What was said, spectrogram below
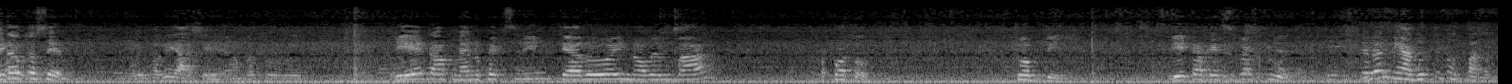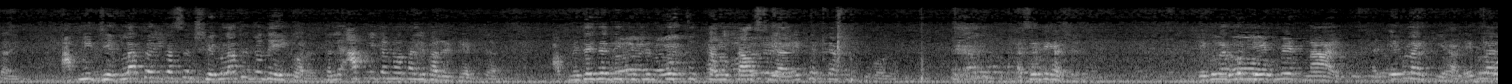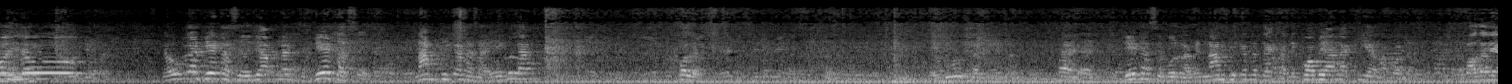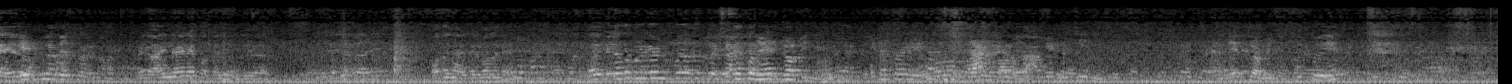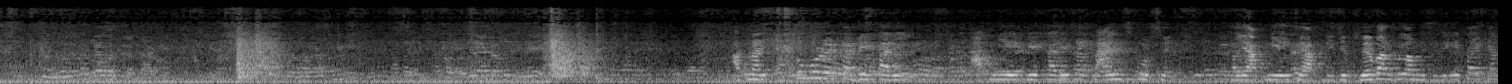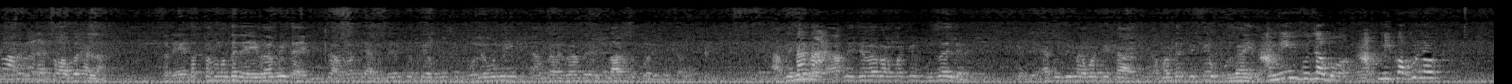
এটাও তো সেম ওইভাবেই আসে আমরা তো ডেট অফ ম্যানুফ্যাকচারিং তেরোই নভেম্বর কত? চব্বিশ। Date of expire two seven মেয়াদ উত্তীর্ণ উৎপাদনকারী। আপনি যেগুলা তৈরি করছেন সেগুলাতে যদি এই করেন তাহলে আপনি কেন তালিবারের ডেটটা আপনি তো যদি প্রস্তুতকারক কালসিয়া এক্ষেত্রে আপনি কি বলেন? আচ্ছা ঠিক আছে এগুলা তো ডেট মেট নাই। আর এগুলার কি হাল? এগুলার না, ওগুলা ডেট আছে ওই যে আপনার ডেট আছে নাম ঠিকানা নাই এগুলা বলেন। হ্যাঁ ডেট আছে বললাম নাম ঠিকানা দেখালে কবে আনা কি আনা বলেন। বাজারে ডেটগুলো বের নাই না কথা নেই কথা নাই। এটা তো রেড ড্রপিং এটা তো এটা আমি এটা চিনি। কিন্তু। আপনার এত বড় একটা বেকারি আপনি এই বেকারিটা টাইলস করছেন খালি আপনি এই যে আপনি যে ফ্লেভারগুলো আপনি এটাই কেন আপনার এত অবহেলা? তাহলে এটা তো আমাদের এইভাবেই দেয় কিন্তু একদিন তো কেউ কিছু বলে উনি আমরা এভাবে ক্লাসও করি আপনি না, না। আপনি যেভাবে আমাকে বুঝাইলেন এতদিন আমাকে আমাদেরকে কেউ বোঝাই আমি বুঝাবো। আপনি কখনো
